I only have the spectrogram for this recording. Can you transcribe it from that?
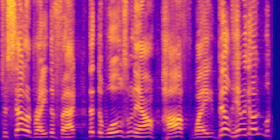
to celebrate the fact that the walls were now halfway built. Here we go. Look.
